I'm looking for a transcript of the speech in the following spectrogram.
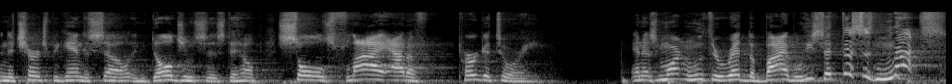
And the church began to sell indulgences to help souls fly out of purgatory. And as Martin Luther read the Bible, he said, This is nuts.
